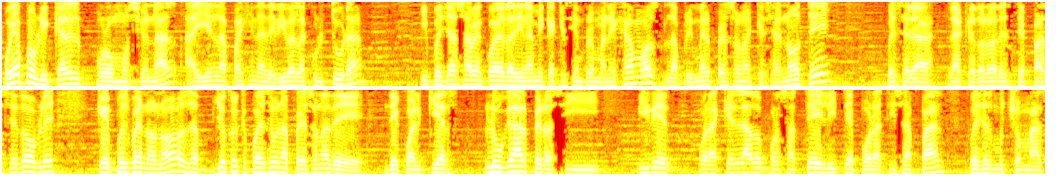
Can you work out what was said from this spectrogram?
Voy a publicar el promocional ahí en la página de Viva la Cultura. Y pues ya saben cuál es la dinámica que siempre manejamos. La primera persona que se anote, pues será la acreedora de este pase doble. Que pues bueno, ¿no? O sea, yo creo que puede ser una persona de, de cualquier lugar, pero si vive por aquel lado, por satélite, por Atizapán, pues es mucho más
